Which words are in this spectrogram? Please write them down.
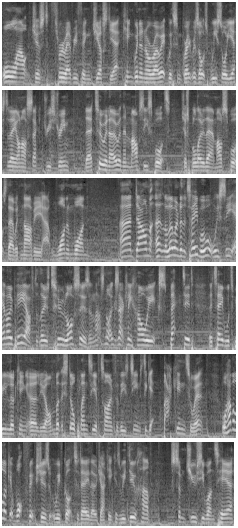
all out just through everything just yet. Kinguin and Heroic with some great results we saw yesterday on our secondary stream. They're 2 0, and then Mouse Esports just below there. Mouse Sports there with Navi at 1 and 1. And down at the low end of the table, we see NIP after those two losses, and that's not exactly how we expected the table to be looking early on, but there's still plenty of time for these teams to get back into it. We'll have a look at what fixtures we've got today, though, Jackie, because we do have some juicy ones here.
